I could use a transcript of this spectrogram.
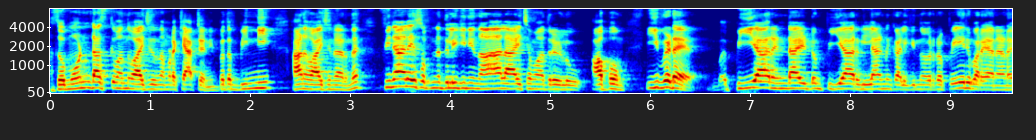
സോ മോൺ ഡാസ്ക് വന്ന് വായിച്ചത് നമ്മുടെ ക്യാപ്റ്റൻ ഇപ്പോഴത്തെ ബിന്നി ആണ് വായിച്ചിട്ടുണ്ടായിരുന്നത്. ഫിനാലെ സ്വപ്നത്തിലേക്ക് ഇനി നാലാഴ്ച മാത്രമേ ഉള്ളൂ. അപ്പം ഇവിടെ പി ആർ ഉണ്ടായിട്ടും പി ആർ ഇല്ലാണ്ട് കളിക്കുന്നവരുടെ പേര് പറയാനാണ്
